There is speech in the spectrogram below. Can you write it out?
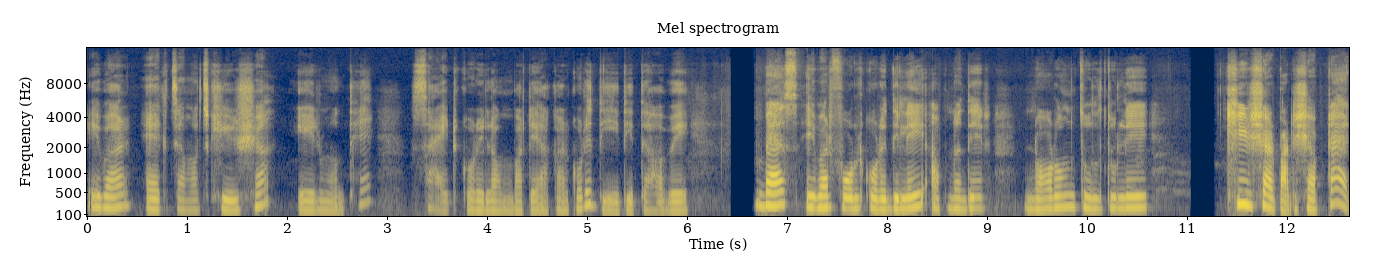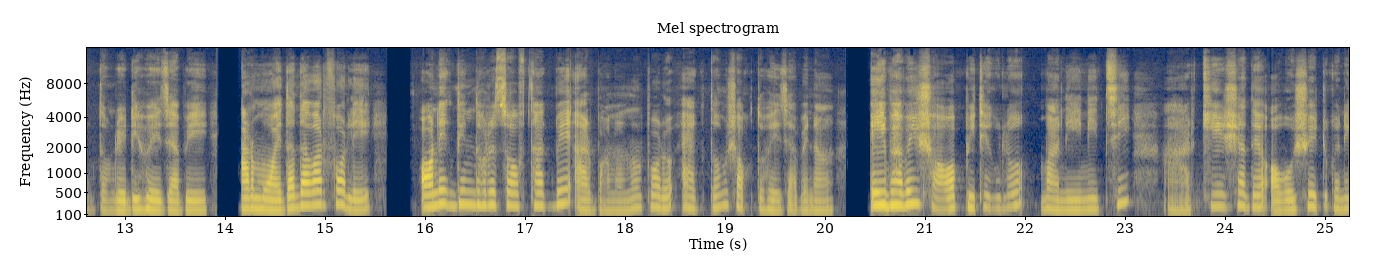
এবার এক চামচ খিরসা এর মধ্যে সাইড করে লম্বাটে আকার করে দিয়ে দিতে হবে। ব্যাস, এবার ফোল্ড করে দিলেই আপনাদের নরম তুলতুলে ক্ষীরসার পাটিসাপটা একদম রেডি হয়ে যাবে। আর ময়দা দেওয়ার ফলে অনেক দিন ধরে সফট থাকবে আর বানানোর পরও একদম শক্ত হয়ে যাবে না। এইভাবেই সব পিঠেগুলো বানিয়ে নিচ্ছি। আর ক্ষীর সাথে অবশ্যই একটুখানি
